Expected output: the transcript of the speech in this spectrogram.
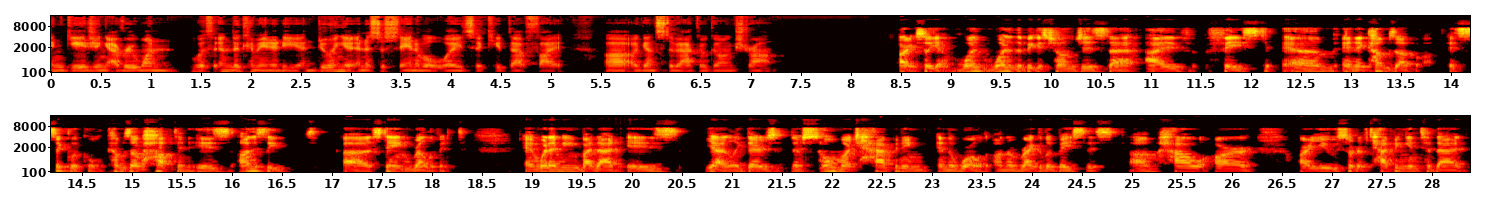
engaging everyone within the community and doing it in a sustainable way to keep that fight uh, against tobacco going strong. All right, so yeah, one one of the biggest challenges that I've faced, um, and it comes up, it's cyclical, comes up often, is honestly uh, staying relevant. And what I mean by that is, yeah, like there's there's so much happening in the world on a regular basis. Um, how are are you sort of tapping into that,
